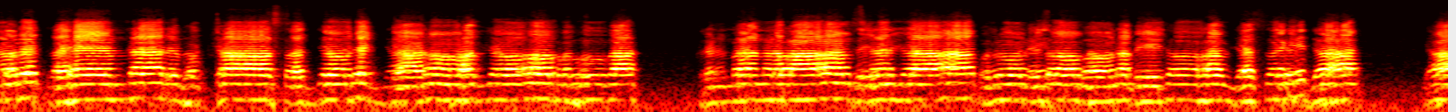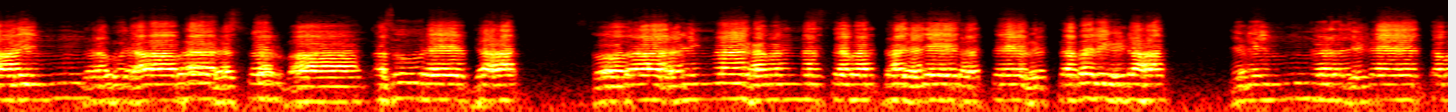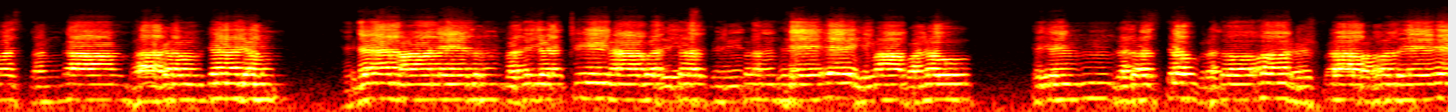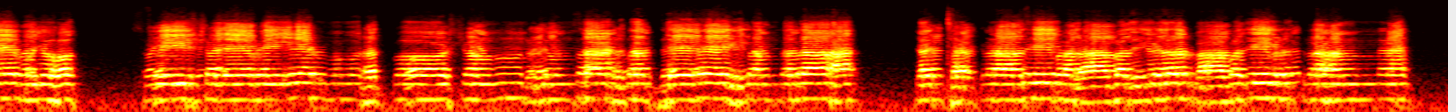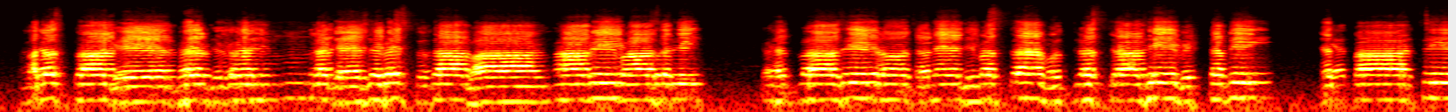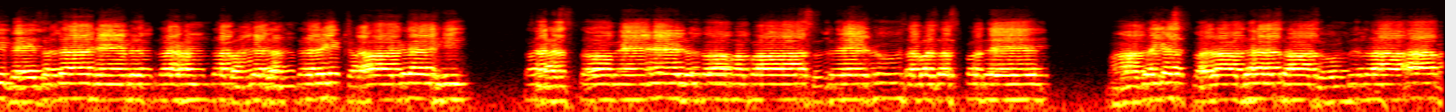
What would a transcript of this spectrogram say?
सवृत्रहेन्द्रभुक्षा सद्यो जज्ञानो हव्यो बभूव पुरो निशोभो न पीतो हव्यः सखिजः यायिन्द्रभुजाभरस्वर्वाम् असूरेभ्यः स्तोतारमिन्मघमन्नस्य वर्धयजे सत्त्वे वृत्तपरिभिषः यमिन्द्रशिषे तव जयम् हिमापनौ। यजेन्द्रस्य व्रतो निष्पाभवदेवयोः स्वैषयेवैर्मुरत्पोष्यम् रजम् सदब्धे हितम् ददाः यच्छक्रादिपरापति वृत्रहन् अजस्त्वागेर्भिर्जुगलिन्द्रकेशिभिः सुता वाङ्गाविवासति यद्वासी रोचने दिवः समुद्रस्याधिविष्टपि यत्पार्थिवे सदने वृत्रहन्तमयदन्तरिक्षागहि स नः सोमेषु सोमपासुरेषु सवसस्पदे मादयस्वराधसा सुमृता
